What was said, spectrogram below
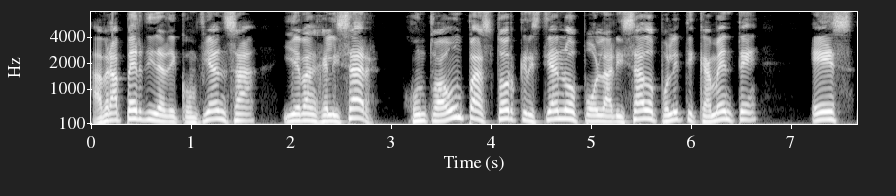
habrá pérdida de confianza y evangelizar junto a un pastor cristiano polarizado políticamente es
